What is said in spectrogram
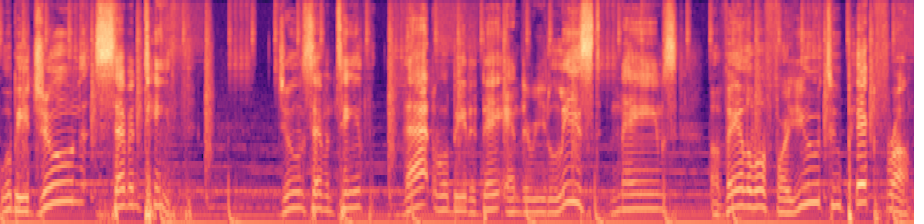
will be June 17th. June 17th. That will be the day and the released names available for you to pick from.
